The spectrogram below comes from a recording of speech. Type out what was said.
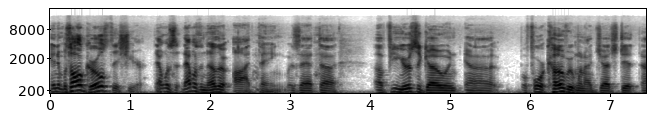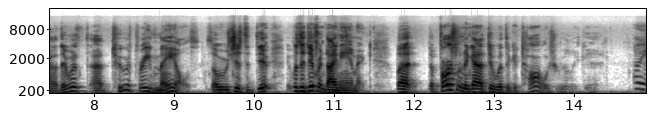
and it was all girls this year. That was that was another odd thing. Was that uh, a few years ago, and uh, before COVID, when I judged it, uh, there was uh, two or three males. So it was just a di- it was a different dynamic. But the first one that got up there with the guitar was really good. Oh yeah.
